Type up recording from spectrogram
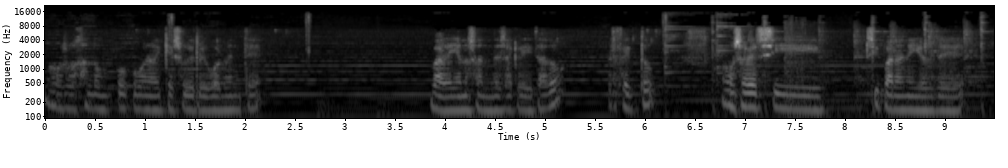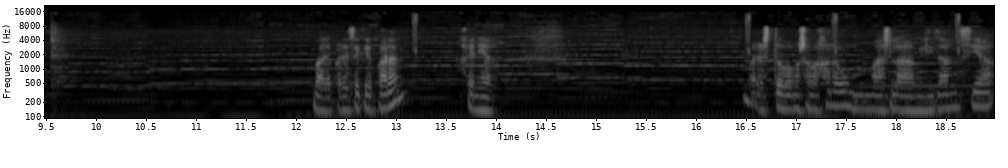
Vamos bajando un poco, bueno, hay que subirlo igualmente. Vale, ya nos han desacreditado. Perfecto. Vamos a ver si, si paran ellos de... Vale, parece que paran. Genial. Vale, esto vamos a bajar aún más la militancia.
